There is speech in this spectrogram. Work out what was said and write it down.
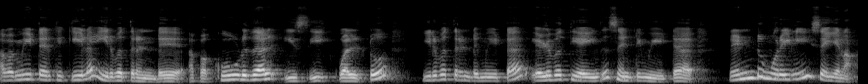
அப்போ மீட்டருக்கு கீழே இருபத்தி ரெண்டு அப்போ கூடுதல் இஸ் ஈக்குவல் டு இருபத்தி ரெண்டு மீட்டர் எழுபத்தி ஐந்து சென்டிமீட்டர் ரெண்டு முறையிலையும் செய்யலாம்.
